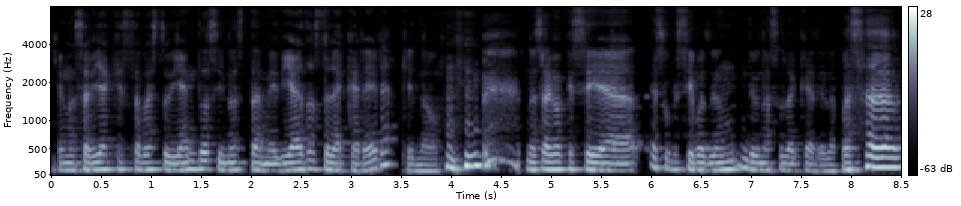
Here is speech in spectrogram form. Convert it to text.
yo no sabía que estaba estudiando sino hasta mediados de la carrera, que no, no es algo que sea exclusivo de, de una sola carrera. Pasa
